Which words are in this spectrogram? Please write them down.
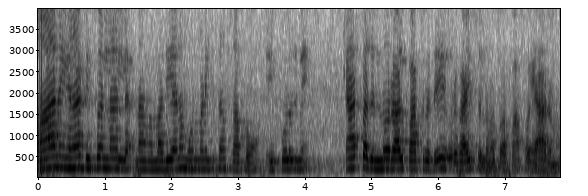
மார்னிங்கெல்லாம் டிஃபன்லாம் இல்லை. நாங்கள் மதியானம் மூணு மணிக்கு தான் சாப்பிடுவோம் எப்பொழுதுமே யாருப்பா அது இன்னொரு ஆள் பார்க்குறது? ஒரு ஹாய் சொல்லுங்கப்பா பார்ப்போம் யாருன்னு.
